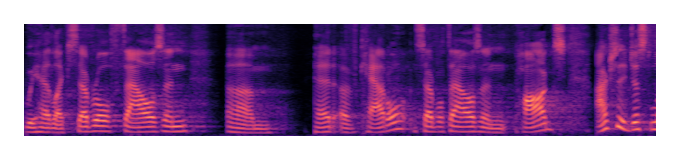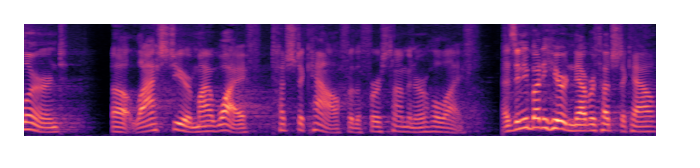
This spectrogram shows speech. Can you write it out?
We had like several thousand um, head of cattle, several thousand hogs. I actually just learned uh, last year my wife touched a cow for the first time in her whole life. Has anybody here never touched a cow?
